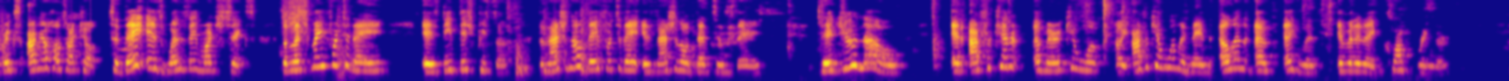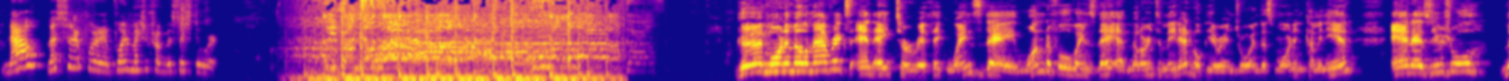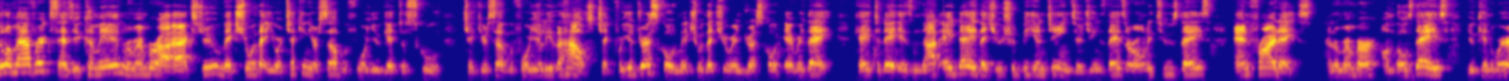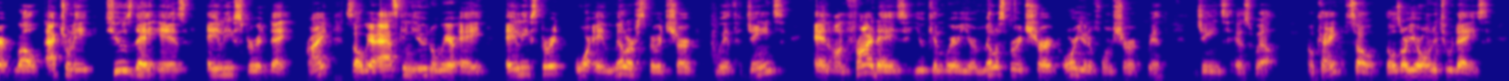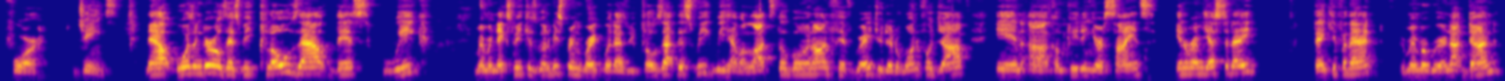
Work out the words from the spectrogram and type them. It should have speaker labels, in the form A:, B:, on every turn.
A: Mavericks. I'm your host, Raquel. Today is Wednesday, March 6th. The lunch menu for today is deep dish pizza. The national day for today is National Dentist Day. Did you know an African American wo- African woman named Ellen F. Eglin invented a clock ringer? Now, let's turn it for an important message from Mr. Stewart.
B: Good morning, Miller Mavericks, and a terrific Wednesday. Wonderful Wednesday at Miller Intermediate. Hope you're enjoying this morning coming in. And as usual, Miller Mavericks, as you come in, remember I asked you, make sure that you are checking yourself before you get to school. Check yourself before you leave the house. Check for your dress code. Make sure that you're in dress code every day. Okay, today is not a day that you should be in jeans. Your jeans days are only Tuesdays and Fridays. And remember, on those days, you can wear, well, actually, Tuesday is A Leaf Spirit Day, right? So we are asking you to wear a A Leaf Spirit or a Miller Spirit shirt with jeans. And on Fridays, you can wear your Miller Spirit shirt or uniform shirt with jeans as well. Okay, so those are your only two days for jeans. Now, boys and girls, as we close out this week, Remember, next week is going to be spring break, but as we close out this week, we have a lot still going on. Fifth grade, you did a wonderful job in uh, completing your science interim yesterday. Thank you for that. Remember, we are not done.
